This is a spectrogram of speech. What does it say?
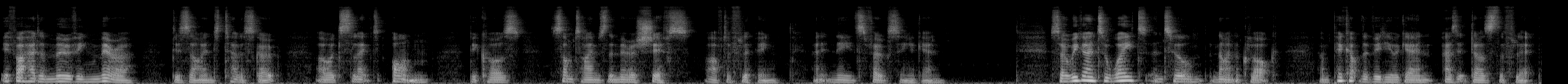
if I had a moving mirror designed telescope, I would select on because sometimes the mirror shifts after flipping and it needs focusing again. So we're going to wait until 9 o'clock and pick up the video again as it does the flip.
